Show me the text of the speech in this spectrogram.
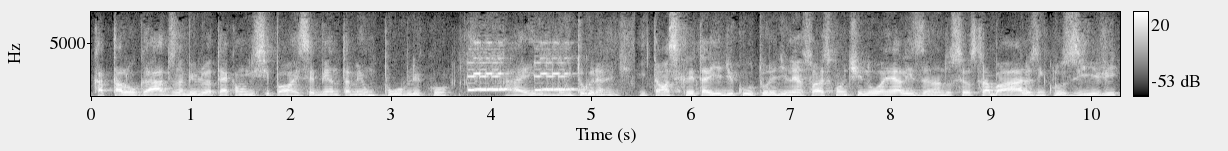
catalogados na Biblioteca Municipal, recebendo também um público aí muito grande. Então a Secretaria de Cultura de Lençóis continua realizando seus trabalhos, inclusive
